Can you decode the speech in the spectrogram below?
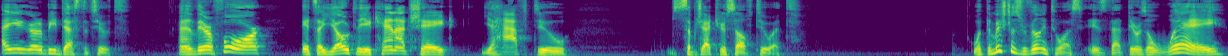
and you're going to be destitute. And therefore, it's a yoke that you cannot shake. You have to subject yourself to it. What the Mishnah is revealing to us is that there is a way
